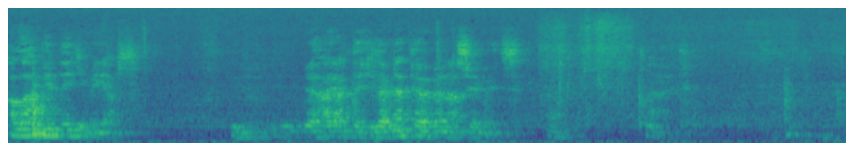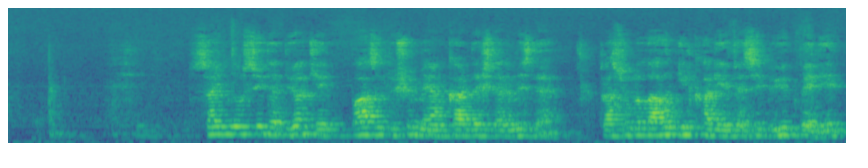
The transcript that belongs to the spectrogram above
Allah bildiği gibi yapsın. Ve hayattakilerine tövbe nasip etsin. Evet. Said Nursi de diyor ki bazı düşünmeyen kardeşlerimiz de Resulullah'ın ilk halifesi Büyük Veli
